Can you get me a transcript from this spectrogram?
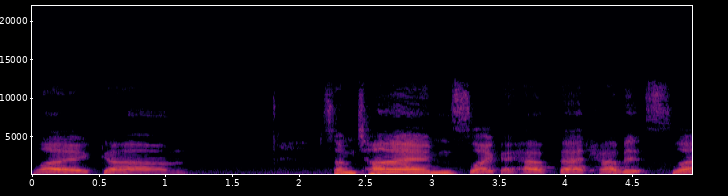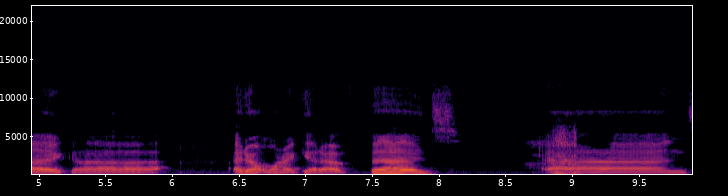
Like um, sometimes, like I have bad habits, like uh, I don't want to get out of bed, and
